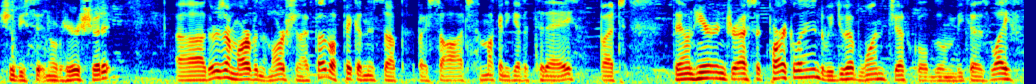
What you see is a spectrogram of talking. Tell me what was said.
Should be sitting over here, should it? Uh, there's our Marvin the Martian. I thought about picking this up if I saw it. I'm not going to get it today, but down here in Jurassic Parkland, we do have one Jeff Goldblum because life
